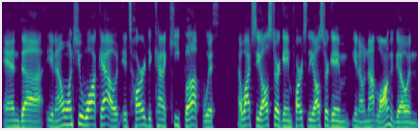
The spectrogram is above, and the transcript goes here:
and uh, you know, once you walk out, it's hard to kind of keep up with I watched the All Star game, parts of the All Star game, you know, not long ago, and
